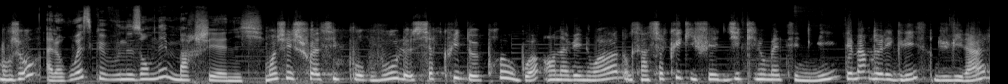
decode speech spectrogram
Bonjour. Alors où est-ce que vous nous emmenez marcher, Annie? Moi, j'ai choisi pour vous le circuit de Preux-au-Bois en Avenois. Donc, c'est un circuit qui fait 10 km et demi. Démarre de l'église du village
